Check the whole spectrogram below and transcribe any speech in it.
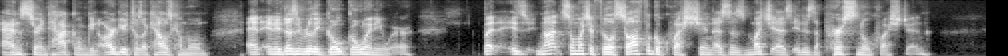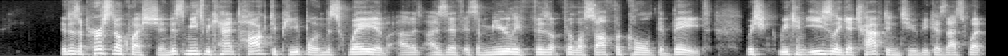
answer and tackle and can argue till the cows come home. And, and it doesn't really go go anywhere. But it's not so much a philosophical question as as much as it is a personal question it is a personal question. This means we can't talk to people in this way of, as if it's a merely philosophical debate, which we can easily get trapped into because that's what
